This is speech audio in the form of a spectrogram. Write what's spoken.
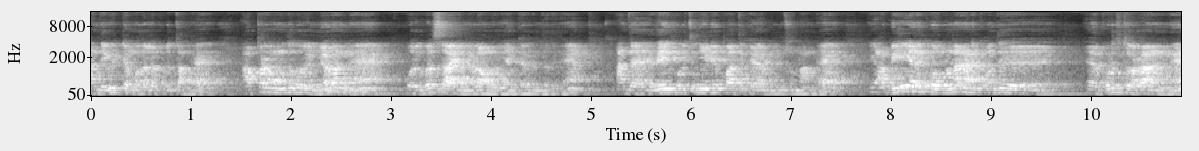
அந்த வீட்டை முதல்ல கொடுத்தாங்க. அப்புறம் வந்து ஒரு நிலங்க ஒரு விவசாய நிலம் ஒரு ஏக்கர் இருந்ததுங்க. அந்த இதையும் கொடுத்து நீங்களே பார்த்துக்க அப்படின்னு சொன்னாங்க. அப்படியே எனக்கு ஒவ்வொன்றா எனக்கு வந்து கொடுத்துட்டு வர்றாங்கங்க.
